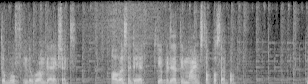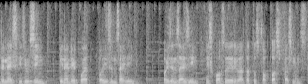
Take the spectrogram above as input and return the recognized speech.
to move in the wrong directions. Always adhere to your predetermined stop loss level. The next is using inadequate position sizing. Position sizing is closely related to stop loss placements.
